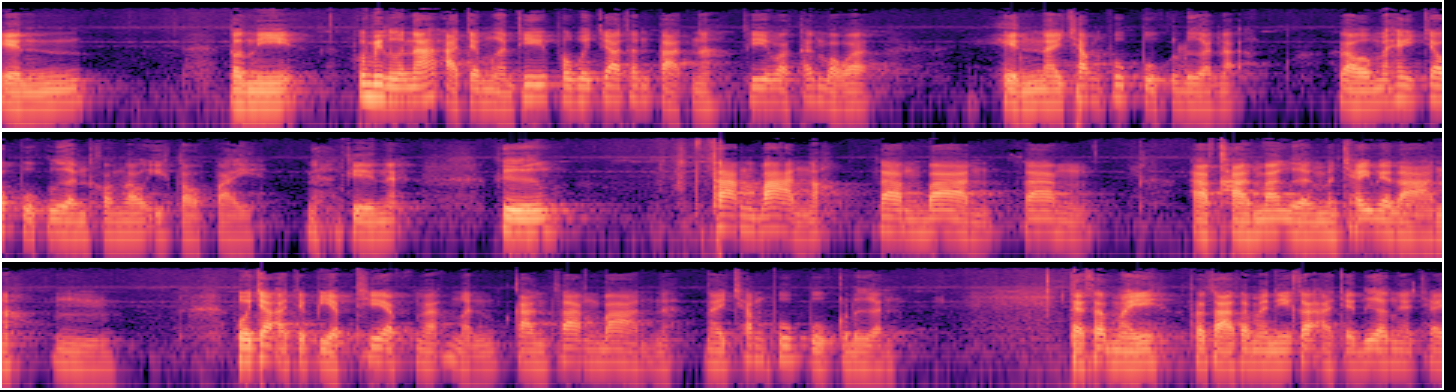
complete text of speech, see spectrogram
เห็นตัวนี้ก็ไม่รู้นะ อาจจะเหมือนที่พระพุทธเจ้าท่านตัดนะที่ว่าท่านบอกว่า เห็นในช่างผู้ปลูกเรือนละเราไม่ให้เจ้าปลูกเรือนของเราอีกต่อไปนะคือเนะี่ยคือสร้างบ้านเนาะสร้างบ้านสร้าง อาคารบ้านเรือนมันใช้เวลาเนาะอืมพระเจ้าอาจจะเปรียบเทียบนะเหมือนการสร้างบ้านนะในช่างผู้ปลูกเรือน แต่สมัยภาษาสมัยนี้ก็อาจจะเลือกเนี่ยใช้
